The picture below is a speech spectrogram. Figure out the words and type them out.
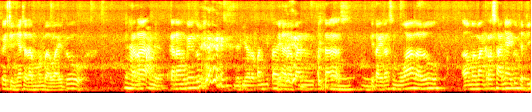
PD-nya dalam membawa itu karena karena mungkin itu jadi harapan kita di harapan kita kita kita semua lalu eh, memang keresahannya itu jadi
